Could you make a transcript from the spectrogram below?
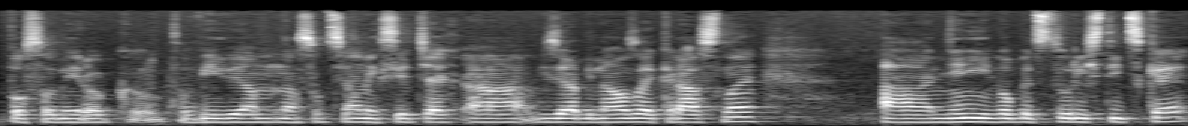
posledný rok, to vidím na sociálnych sieťach a vyzerá byť naozaj krásne a není vôbec turistické.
